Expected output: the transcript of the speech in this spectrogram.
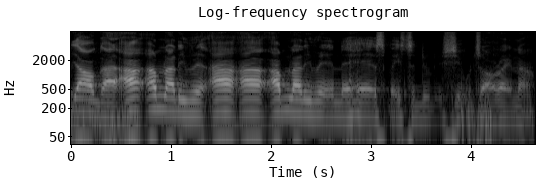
Y'all got it. I, I'm not even I, I I'm not even in the headspace to do this shit with y'all right now.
